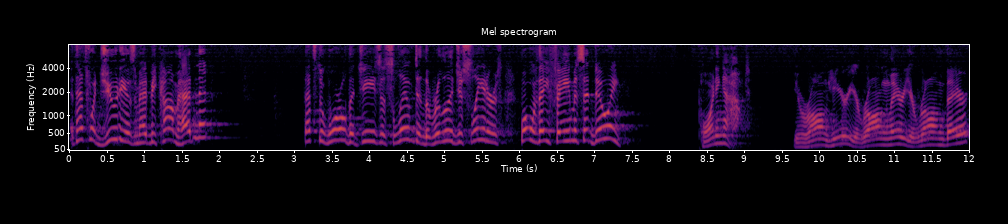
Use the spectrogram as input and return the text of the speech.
And that's what Judaism had become, hadn't it? That's the world that Jesus lived in. The religious leaders, what were they famous at doing? Pointing out. You're wrong here, you're wrong there, you're wrong there.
